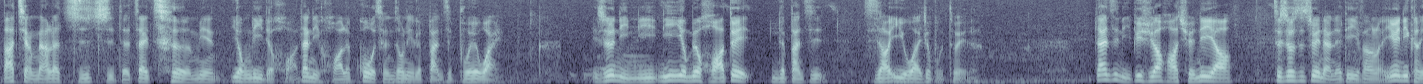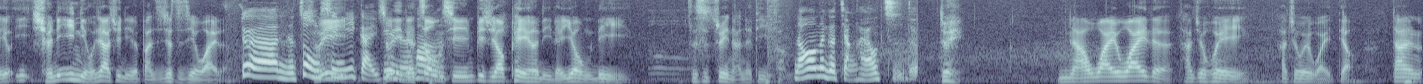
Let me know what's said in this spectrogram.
把桨拿了直直的在侧面用力的划，但你划的过程中，你的板子不会歪。也就是你你你有没有划对？你的板子只要意外就不对了。但是你必须要划全力哦，这就是最难的地方了，因为你可能有一全力一扭下去，你的板子就直接歪了。对啊，你的重心一改变，所以，所以你的重心必须要配合你的用力，这是最难的地方。然后那个桨还要直的。对，你拿歪歪的，它就会它就会歪掉。但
